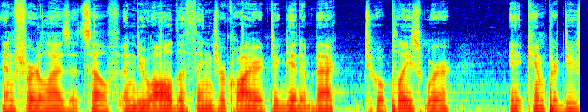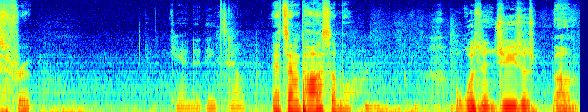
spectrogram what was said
and fertilize itself and do all the things required to get it back to a place where it can produce fruit? Can it needs help? It's impossible. Wasn't Jesus um,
